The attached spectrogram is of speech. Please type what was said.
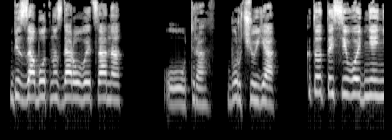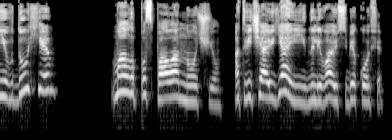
– беззаботно здоровается она. «Утро!» – бурчу я. Кто-то сегодня не в духе. Мало поспала ночью. Отвечаю я и наливаю себе кофе.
